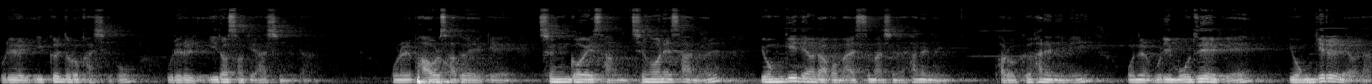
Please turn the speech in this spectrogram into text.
우리를 이끌도록 하시고 우리를 일어서게 하십니다. 오늘 바울 사도에게 증거의 삶, 증언의 삶을 용기 내어라고 말씀하시는 하느님, 바로 그 하느님이 오늘 우리 모두에게 용기를 내어라.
